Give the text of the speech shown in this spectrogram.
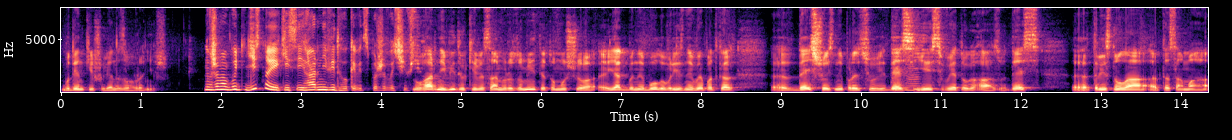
будинків, що я назвав раніше. Ну, вже, мабуть, дійсно якісь і гарні відгуки від споживачів. Ну, гарні відгуки, ви самі розумієте, тому що е, як би не було, в різних випадках е, десь щось не працює, десь є виток газу, десь е, тріснула та сама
